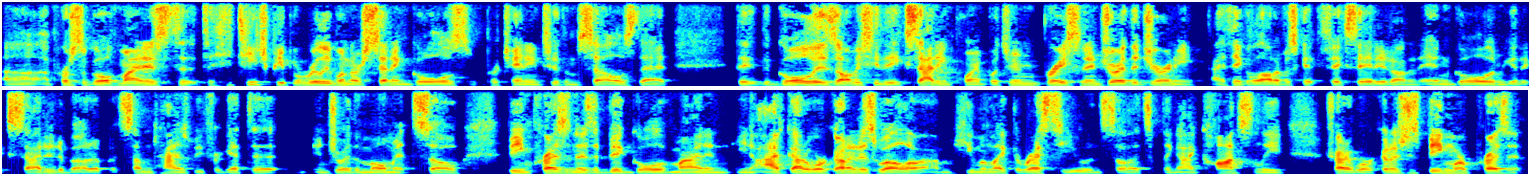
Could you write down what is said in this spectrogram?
uh, a personal goal of mine is to, to teach people really when they're setting goals pertaining to themselves that the, the goal is obviously the exciting point, but to embrace and enjoy the journey. I think a lot of us get fixated on an end goal and we get excited about it, but sometimes we forget to enjoy the moment. So being present is a big goal of mine. And, you know, I've got to work on it as well. I'm human like the rest of you. And so that's something I constantly try to work on is just being more present.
